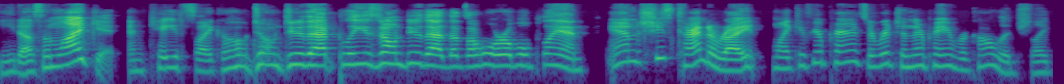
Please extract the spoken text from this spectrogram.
he doesn't like it. And Kate's like, Oh, don't do that. Please don't do that. That's a horrible plan. And she's kind of right. Like, if your parents are rich and they're paying for college, like,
